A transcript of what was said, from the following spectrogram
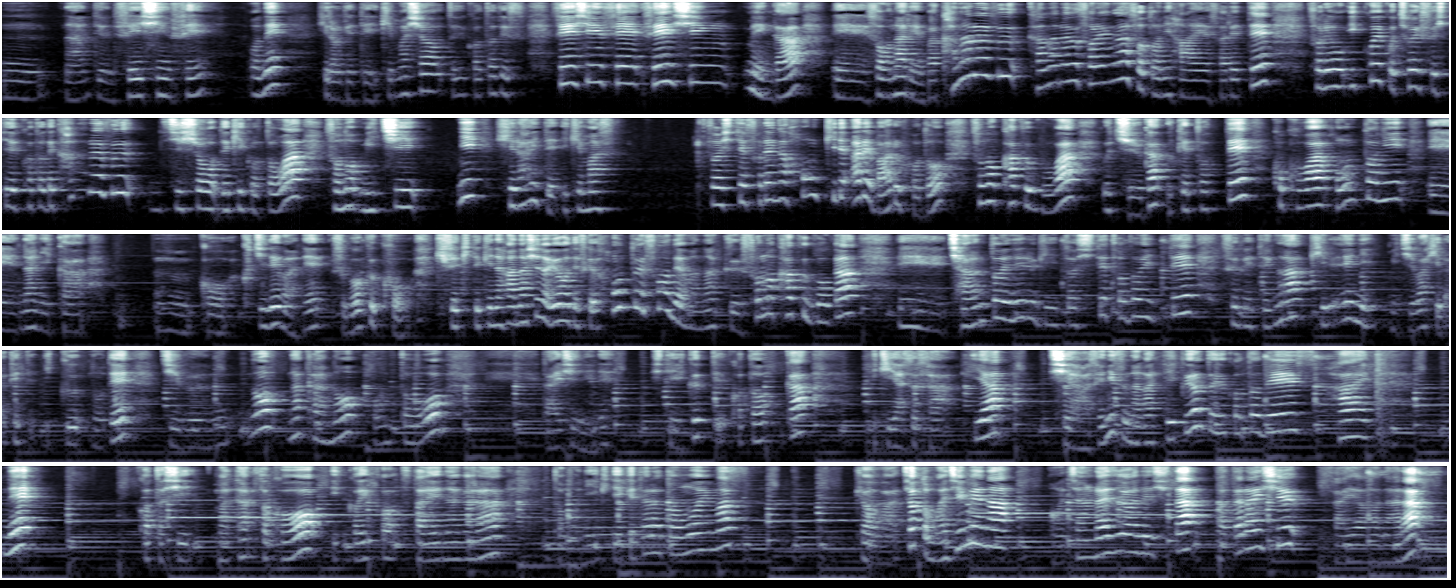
うん、なんていうの、精神性をね、広げていきましょうということです。精神性、精神面が、えー、そうなれば必ず、必ずそれが外に反映されて、それを一個一個チョイスしていくことで必ず事象、出来事はその道に開いていきます。そしてそれが本気であればあるほど、その覚悟は宇宙が受け取って、ここは本当に、えー、何かうん、こう口ではねすごくこう奇跡的な話のようですけど本当にそうではなくその覚悟が、えー、ちゃんとエネルギーとして届いて全てがきれいに道は開けていくので自分の中の本当を、えー、大事にねしていくっていうことが生きやすさや幸せにつながっていくよということです。はいね今年またそこを一個一個伝えながら共に生きていけたらと思います。今日はちょっと真面目なおーちゃんラジオでした。また来週。さようなら。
